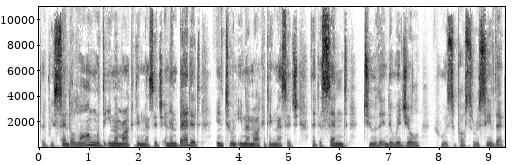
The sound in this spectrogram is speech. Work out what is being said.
that we send along with the email marketing message and embed it into an email marketing message that is sent to the individual who is supposed to receive that.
